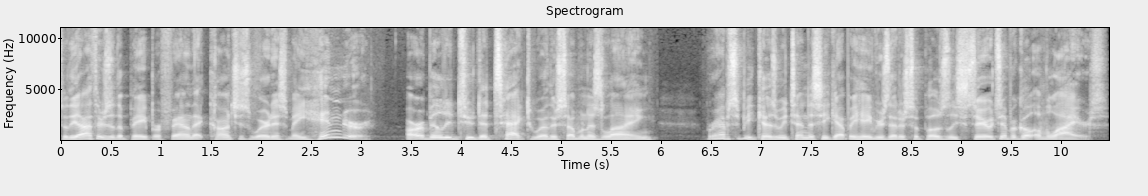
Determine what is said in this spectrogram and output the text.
So the authors of the paper found that conscious awareness may hinder our ability to detect whether someone is lying, perhaps because we tend to seek out behaviors that are supposedly stereotypical of liars.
